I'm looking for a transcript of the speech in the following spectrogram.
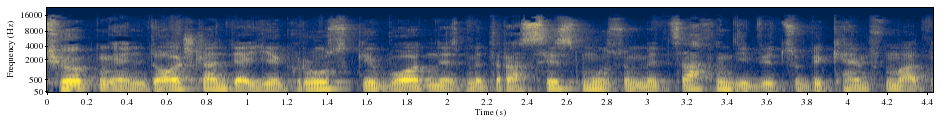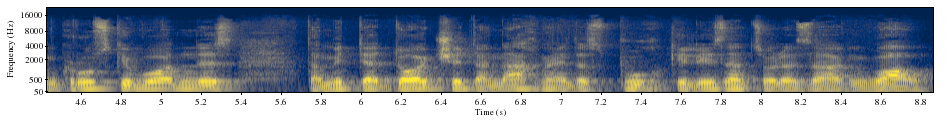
Türken in Deutschland, der hier groß geworden ist mit Rassismus und mit Sachen, die wir zu bekämpfen hatten, groß geworden ist, damit der Deutsche danach, wenn er das Buch gelesen hat, soll er sagen, wow,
